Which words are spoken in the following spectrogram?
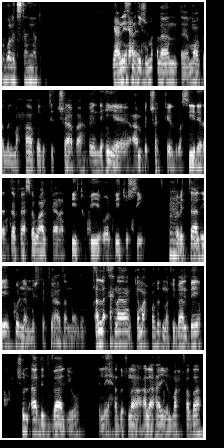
wallets آه، ثانيات يعني إحنا اجمالا آه، معظم المحافظ بتتشابه بإن هي عم بتشكل وسيلة للدفع سواء كانت بي تو بي أو بي تو سي فبالتالي كلنا بنشترك في هذا الموضوع. هلأ إحنا كمحفظتنا في بالبي شو ال added value اللي إحنا ضفناها على هاي المحفظة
